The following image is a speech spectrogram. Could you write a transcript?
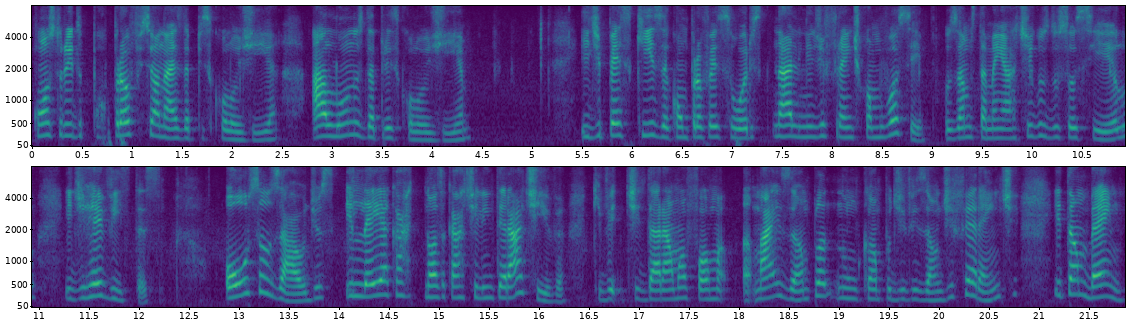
construídos por profissionais da psicologia, alunos da psicologia e de pesquisa com professores na linha de frente como você. Usamos também artigos do Socielo e de revistas ouça os áudios e leia a car nossa cartilha interativa, que te dará uma forma ah, mais ampla, num campo de visão diferente, e também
